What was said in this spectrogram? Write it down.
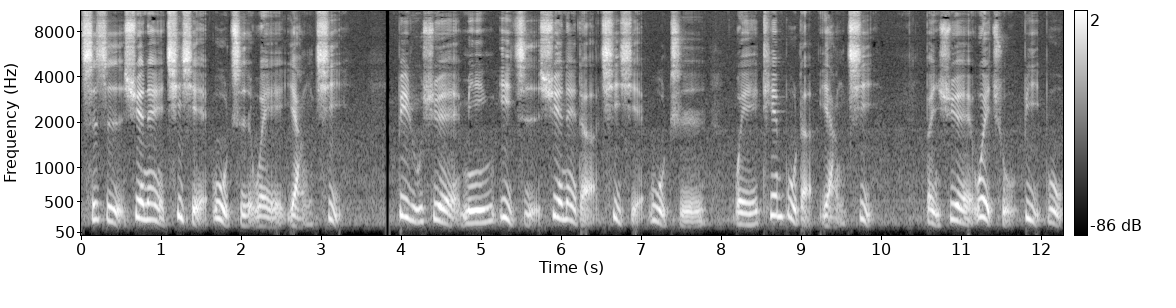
此指穴内气血物质为阳气。譬如穴名意指穴内的气血物质为天部的阳气。本穴位处臂部，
